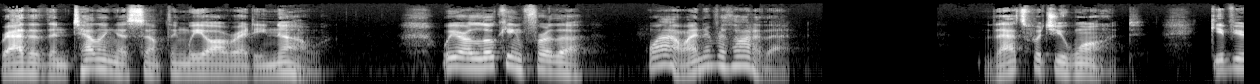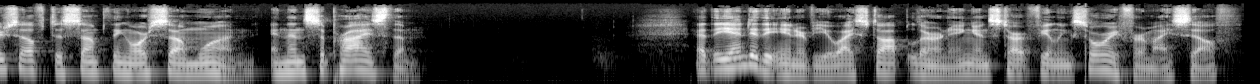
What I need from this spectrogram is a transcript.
rather than telling us something we already know. We are looking for the, wow, I never thought of that. That's what you want. Give yourself to something or someone and then surprise them. At the end of the interview, I stop learning and start feeling sorry for myself,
